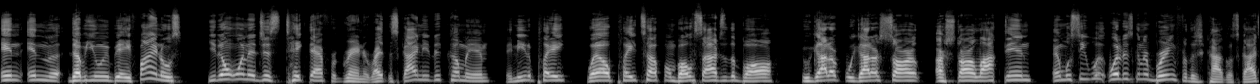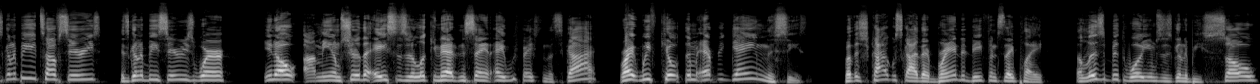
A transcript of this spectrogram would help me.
in in the WNBA finals, you don't want to just take that for granted, right? The Sky need to come in. They need to play well, play tough on both sides of the ball. We got our, we got our star our star locked in, and we'll see what, what it's going to bring for the Chicago Sky. It's going to be a tough series. It's going to be a series where you know, I mean, I'm sure the Aces are looking at it and saying, "Hey, we facing the Sky, right? We've killed them every game this season." But the Chicago Sky, that brand of defense they play, Elizabeth Williams is going to be so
